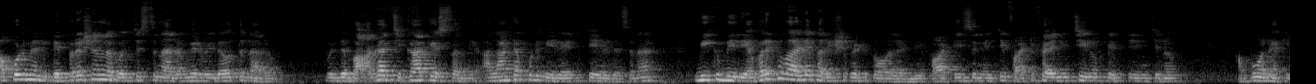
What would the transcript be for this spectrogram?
అప్పుడు మీరు డిప్రెషన్లోకి వచ్చేస్తున్నారు మీరు విదవుతున్నారు ఇది బాగా చికాకేస్తుంది. అలాంటప్పుడు మీరు ఏంటి చేయాలి తెలిసిన మీకు మీరు ఎవరికి వాళ్ళే పరీక్ష పెట్టుకోవాలండి? ఫార్టీస్ నుంచి ఫార్టీ ఫైవ్ నుంచి ఫిఫ్టీ నుంచిను అమ్మో నాకు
